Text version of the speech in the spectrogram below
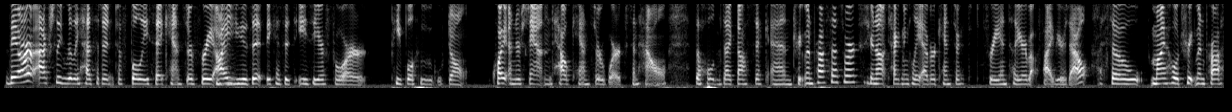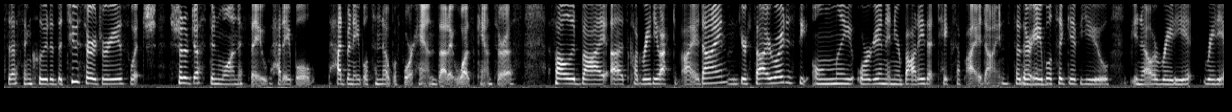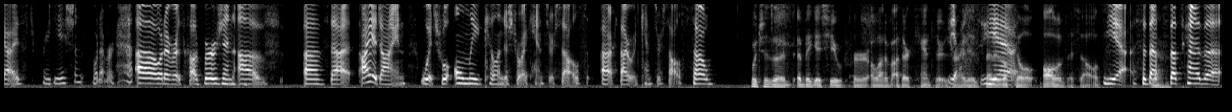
they are actually really hesitant to fully say cancer free. Mm-hmm. I use it because it's easier for people who don't quite understand how cancer works and how the whole diagnostic and treatment process works. You're not technically ever cancer free until you're about five years out. So my whole treatment process included the two surgeries, which should have just been one if they had able had been able to know beforehand that it was cancerous, followed by uh, it's called radioactive iodine. Your thyroid is the only organ in your body that takes up iodine, so they're mm. able to give you, you know, a radi- radiized radiation, whatever, uh, whatever it's called, version of of that iodine, which will only kill and destroy cancer cells, uh, thyroid cancer cells. So, which is a, a big issue for a lot of other cancers, yes, right? Is that yeah. it'll kill all of the cells. Yeah. So that's yeah. that's kind of the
